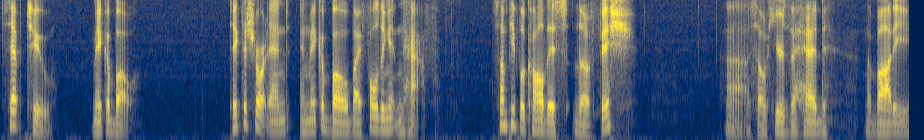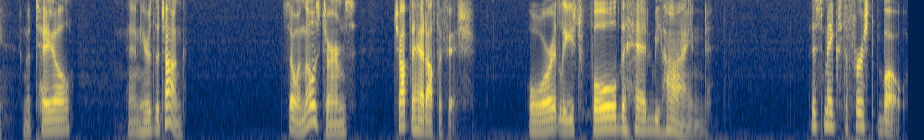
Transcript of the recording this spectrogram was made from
Step 2. Make a bow. Take the short end and make a bow by folding it in half. Some people call this the fish. Uh, so here's the head, the body, and the tail, and here's the tongue. So in those terms, chop the head off the fish, or at least fold the head behind. This makes the first bow,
